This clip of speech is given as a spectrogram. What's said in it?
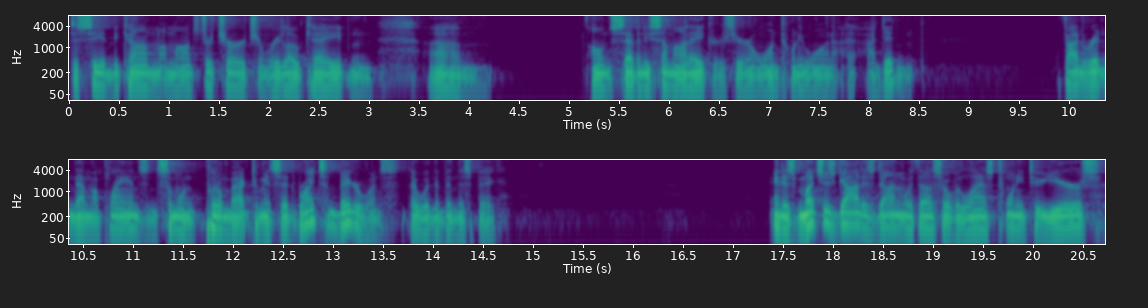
to see it become a monster church and relocate and um, own 70 some odd acres here on 121. I, I didn't. If I'd written down my plans and someone put them back to me and said, write some bigger ones, they wouldn't have been this big. And as much as God has done with us over the last 22 years,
